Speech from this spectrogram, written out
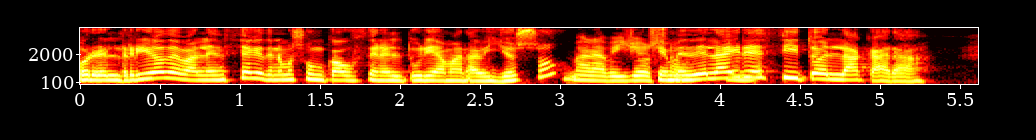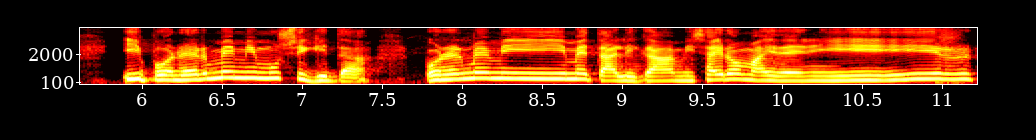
por el río de Valencia, que tenemos un cauce en el Turia maravilloso, Maravilloso. que me dé el airecito en la cara y ponerme mi musiquita, ponerme mi Metallica, mis Iron Maiden y ir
